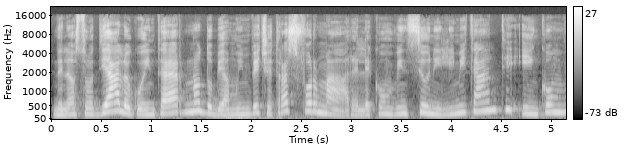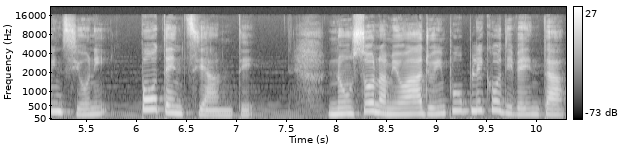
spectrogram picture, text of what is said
Nel nostro dialogo interno dobbiamo invece trasformare le convinzioni limitanti in convinzioni potenzianti. Non sono a mio agio in pubblico diventa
